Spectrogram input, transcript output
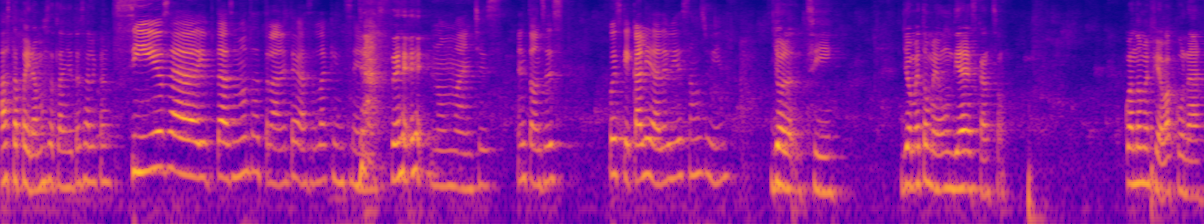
hasta para ir a Mazatlán ya te sale can- Sí, o sea, y te vas a Montatlán y te gastas la quincena. Ya sé. No manches. Entonces, pues qué calidad de vida estamos viviendo. Yo, sí, yo me tomé un día de descanso. Cuando me fui a vacunar.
